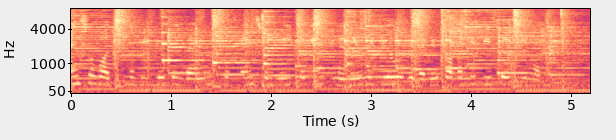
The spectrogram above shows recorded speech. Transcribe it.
Thanks for watching the video till the end. So friends will meet again in a new video with a new property. Safe, be happy.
